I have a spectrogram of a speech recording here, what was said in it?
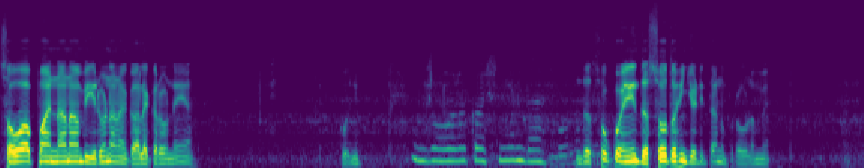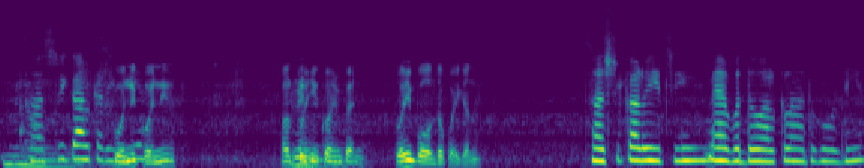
ਸੋ ਆਪਾਂ ਇਹਨਾਂ ਨਾਲ ਵੀਰ ਉਹਨਾਂ ਨਾਲ ਗੱਲ ਕਰਾਉਨੇ ਆ। ਕੋਈ ਨਹੀਂ ਬੋਲ ਕੁਛ ਨਹੀਂ ਹੁੰਦਾ। ਦੱਸੋ ਕੋਈ ਨਹੀਂ ਦੱਸੋ ਤੁਸੀਂ ਜਿਹੜੀ ਤੁਹਾਨੂੰ ਪ੍ਰੋਬਲਮ ਹੈ। ਸਤਿ ਸ਼੍ਰੀ ਅਕਾਲ ਕਰੀ ਕੋਈ ਨਹੀਂ ਕੋਈ ਨਹੀਂ। ਹਾਂ ਤੁਸੀਂ ਕੋਈ ਨਹੀਂ ਤੁਸੀਂ ਬੋਲ ਦਿਓ ਕੋਈ ਗੱਲ ਨਹੀਂ ਸਤਿ ਸ਼੍ਰੀ ਅਕਾਲ ਵੀਰ ਜੀ ਮੈਂ ਬੱਦੋਵਾਲ ਕਲਾਂ ਤੋਂ ਬੋਲਦੀ ਹਾਂ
